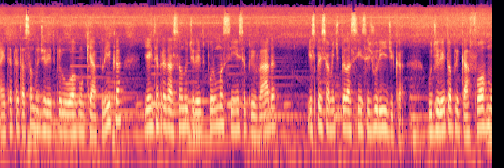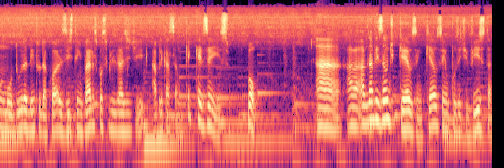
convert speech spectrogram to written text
a interpretação do direito pelo órgão que aplica e a interpretação do direito por uma ciência privada, especialmente pela ciência jurídica. O direito a aplicar forma uma moldura dentro da qual existem várias possibilidades de aplicação. O que, que quer dizer isso? Bom, a, a, a, na visão de Kelsen, Kelsen, o positivista,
